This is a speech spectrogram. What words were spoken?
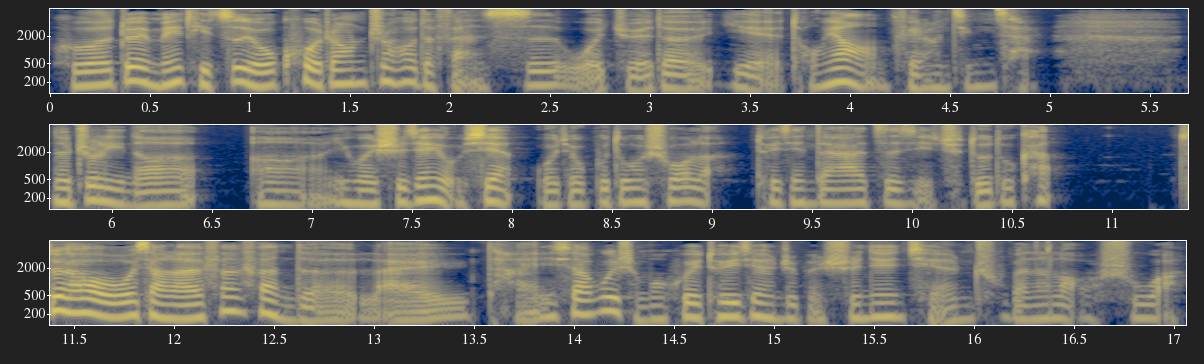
和对媒体自由扩张之后的反思，我觉得也同样非常精彩。那这里呢，呃，因为时间有限，我就不多说了，推荐大家自己去读读看。最后，我想来泛泛的来谈一下为什么会推荐这本十年前出版的老书啊。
